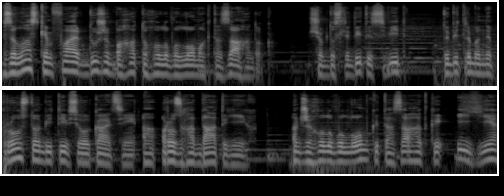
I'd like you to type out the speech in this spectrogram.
В The Last Campfire дуже багато головоломок та загадок. Щоб дослідити світ, тобі треба не просто обійти всі локації, а розгадати їх. Адже головоломки та загадки і є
